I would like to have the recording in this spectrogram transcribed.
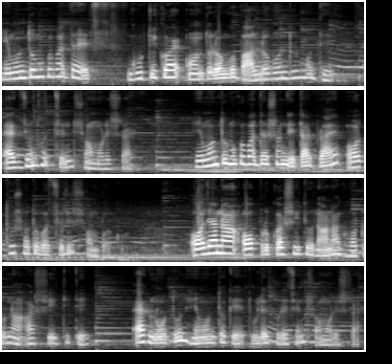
হেমন্ত মুখোপাধ্যায়ের গুটিকয় অন্তরঙ্গ বাল্যবন্ধুর মধ্যে একজন হচ্ছেন সমরেশ রায়। হেমন্ত মুখোপাধ্যায়ের সঙ্গে তার প্রায় অর্ধ শত বছরের সম্পর্ক। অজানা, অপ্রকাশিত নানা ঘটনা আর স্মৃতিতে এক নতুন হেমন্তকে তুলে ধরেছেন সমরেশ রায়।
